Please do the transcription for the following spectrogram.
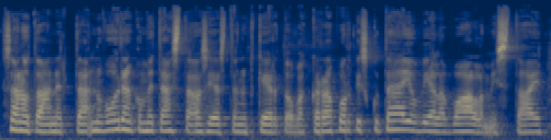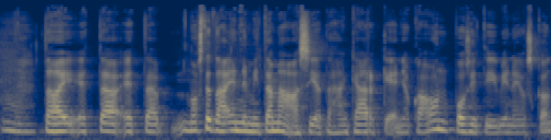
sanotaan, että no voidaanko me tästä asiasta nyt kertoa vaikka raportissa, kun tämä ei ole vielä valmis, tai, mm. tai että, että nostetaan ennemmin tämä asia tähän kärkeen, joka on positiivinen, jossa,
